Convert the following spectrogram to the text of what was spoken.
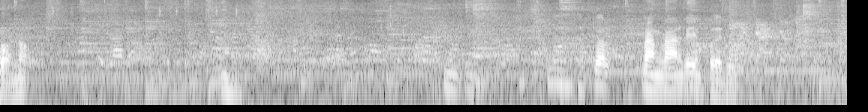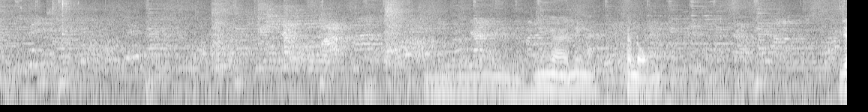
ก่อนเนาะอืมอืมอืมนี่ครับก็บางร้านก็ยังเปิดอยู่นี่ไง นี่ไง ขนม ย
